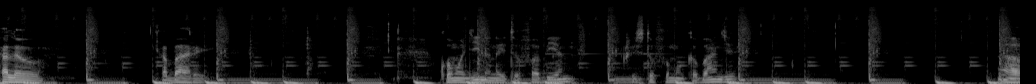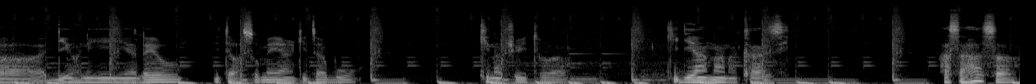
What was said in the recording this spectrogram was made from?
halo habari. Kwa majina naitwa fabian christopher mukabanje. Uh, jioni hii ya leo nitawasomea kitabu kinachoitwa kijana na kazi. Hasa hasa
